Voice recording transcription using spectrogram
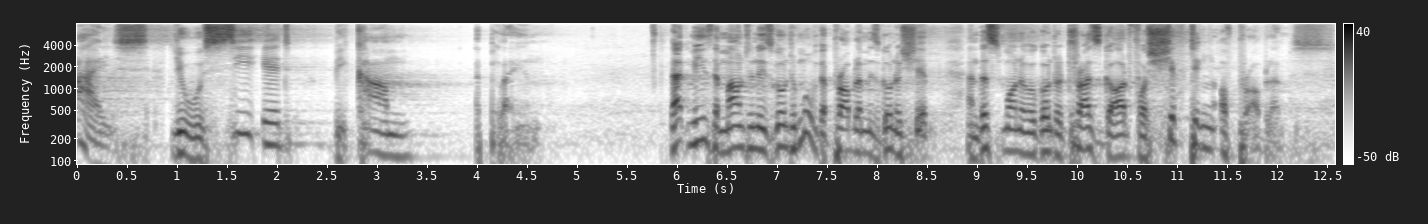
eyes, you will see it become a plain. That means the mountain is going to move, the problem is going to shift. And this morning we're going to trust God for shifting of problems.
